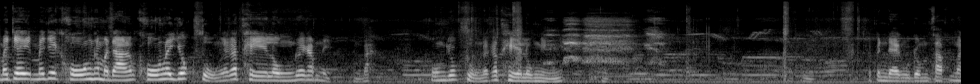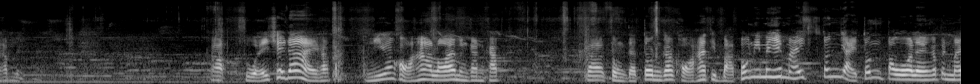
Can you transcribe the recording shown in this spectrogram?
ไม่ใช่ไม่ใช่โค้งธรรมดานะโค้งแล้วยกสูงแล้วก็เทลงด้วยครับนี่เห็นปะโค้งยกสูงแล้วก็เทลงอย่างนี้นี่ก็เป็นแดงอุดมทรัพย์นะครับนี่ ก็สวยใช้ได้ครับ อันนี้ก็ขอ 500 เหมือนกันครับ ก็ส่งแต่ต้นก็ขอ 50 บาท พวกนี้ไม่ใช่ไม้ต้นใหญ่ต้นโตอะไรก็เป็นไม้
